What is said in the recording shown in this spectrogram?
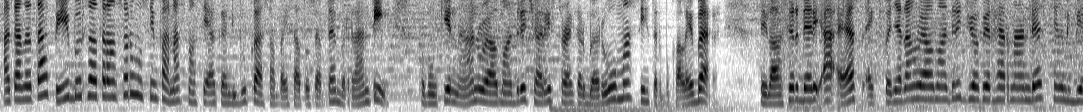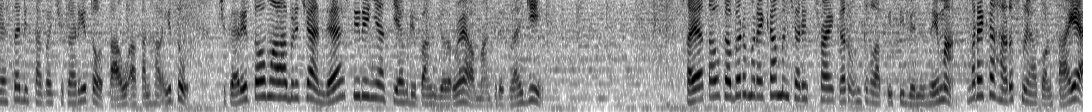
Akan tetapi, bursa transfer musim panas masih akan dibuka sampai 1 September nanti. Kemungkinan Real Madrid cari striker baru masih terbuka lebar. Dilansir dari AS, ex penyerang Real Real Madrid Javier Hernandez yang biasa disapa Cicarito tahu akan hal itu. Cicarito malah bercanda dirinya siap dipanggil Real Madrid lagi. Saya tahu kabar mereka mencari striker untuk lapisi Benzema. Mereka harus menelpon saya,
